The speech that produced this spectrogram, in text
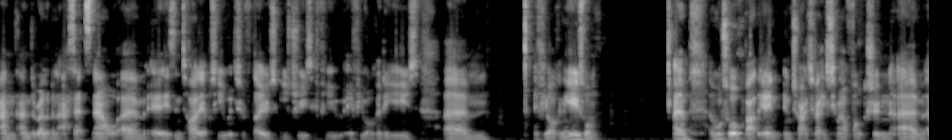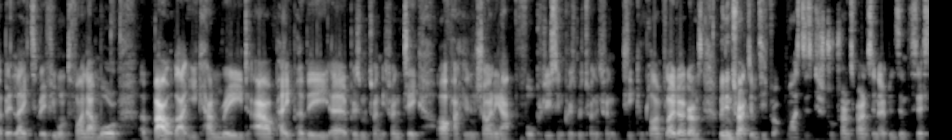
and and the relevant assets. Now um, it is entirely up to you which of those you choose if you if you are going to use um, if you are going to use one. Um, and we'll talk about the interactive HTML function um, a bit later. But if you want to find out more about that, you can read our paper, the uh, Prisma 2020 R Package and Shiny app for producing Prisma 2020 compliant flow diagrams with interactivity for optimized digital transparency and open synthesis.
